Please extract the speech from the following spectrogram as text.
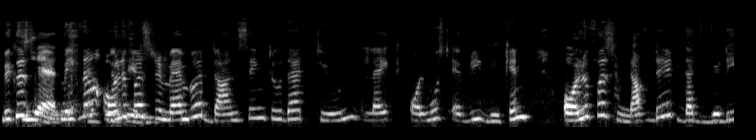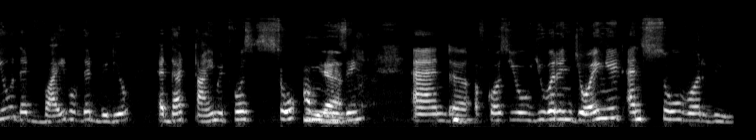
Because Yes, Meghna, all of us remember dancing to that tune like almost every weekend. All of us loved it. That video, that vibe of that video at that time, it was so amazing. Yeah. And uh, of course, you you were enjoying it, and so were we.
